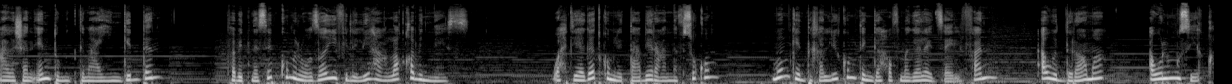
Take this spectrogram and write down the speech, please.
علشان أنتم اجتماعيين جدا فبتناسبكم الوظائف اللي ليها علاقة بالناس. واحتياجاتكم للتعبير عن نفسكم ممكن تخليكم تنجحوا في مجالات زي الفن أو الدراما أو الموسيقى.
